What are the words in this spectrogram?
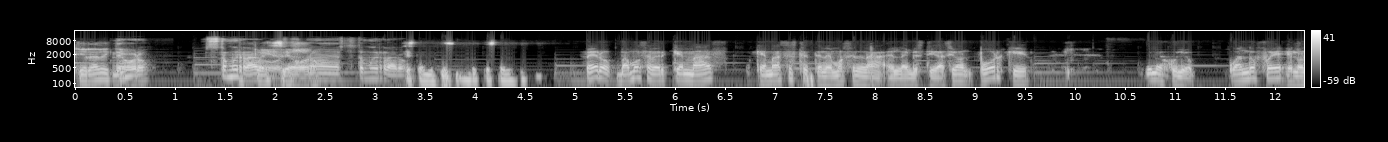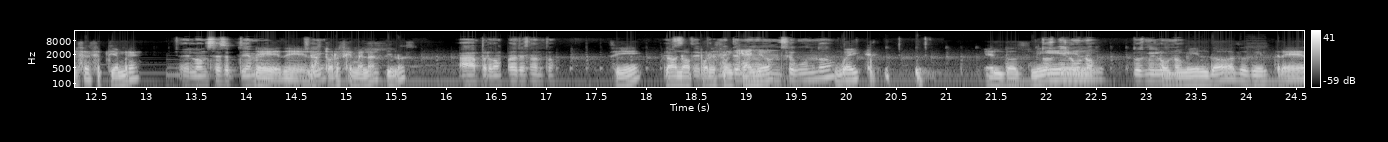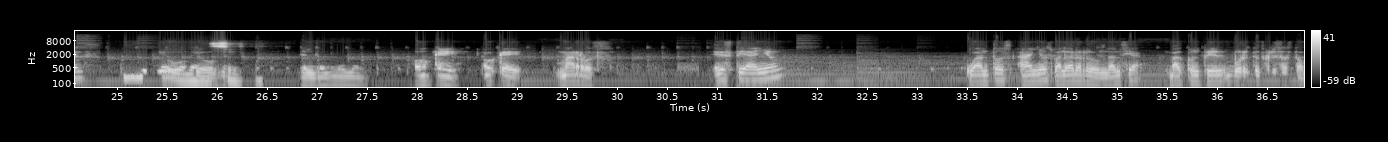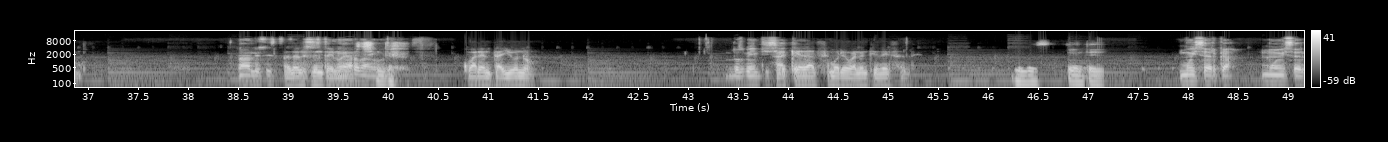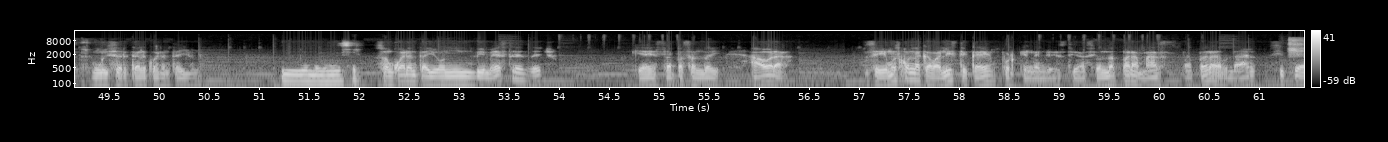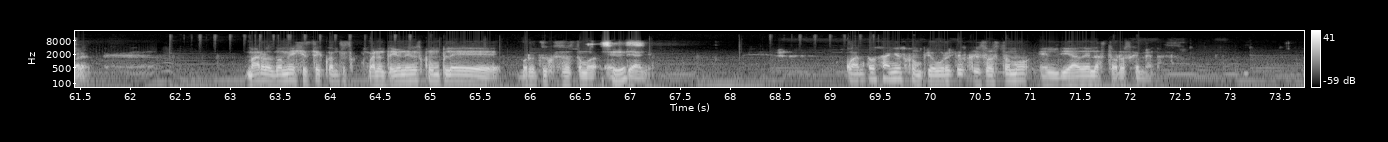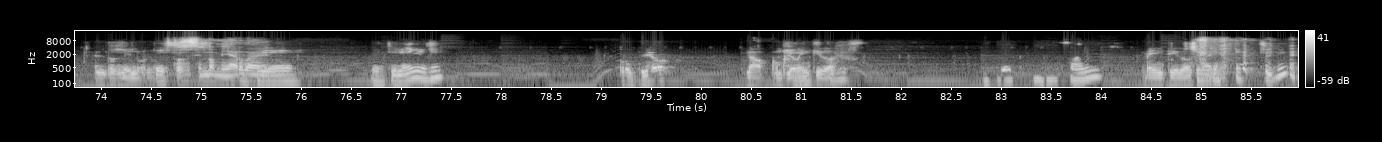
que era de, de oro. Esto está muy raro. Pues, de oro. Ah, esto está muy raro. Pero vamos a ver qué más, qué más este tenemos en la, en la investigación. Porque, dime Julio, ¿cuándo fue el 11 de septiembre? El 11 de septiembre. De, las Torres Gemelas, dinos. Ah, perdón, Padre Santo. Sí, no, no, este, por eso, ¿en qué año? Un segundo. Güey. El 2000, 2001. 2001. 2002, 2003. El 2001. Ok, ok. Marros. Este año, ¿cuántos años, valga la redundancia, va a cumplir Burritos Crisóstomo? No, lo hiciste. Al 69. 41. Los 27. ¿A qué edad se murió Valentina Isale? Los 30. Muy cerca, muy cerca. Muy cerca del 41. muy cerca. Son 41 bimestres, de hecho, que está pasando ahí. Ahora, seguimos con la cabalística, ¿eh? porque la investigación da para más, da para hablar 7 horas. Marros, no me dijiste cuántos 41 años cumple Burritos Crisóstomo este año. ¿Cuántos años cumplió Burritos Crisóstomo el día de las Torres Gemelas? El 2001. Pues, Estás haciendo mierda, eh. 21 años, ¿eh? Cumplió. No, cumplió 22. ¿Años? 22 años. ¿Sí?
